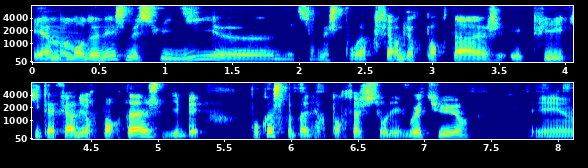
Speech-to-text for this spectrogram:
Et à un moment donné, je me suis dit, euh, mais tiens, mais je pourrais faire du reportage. Et puis, quitte à faire du reportage, je me dis, ben, pourquoi je ne ferais pas des reportages sur les voitures? Et, euh,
